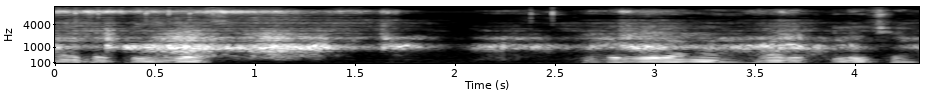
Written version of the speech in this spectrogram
Это пиздец. Это берем ради приличия.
